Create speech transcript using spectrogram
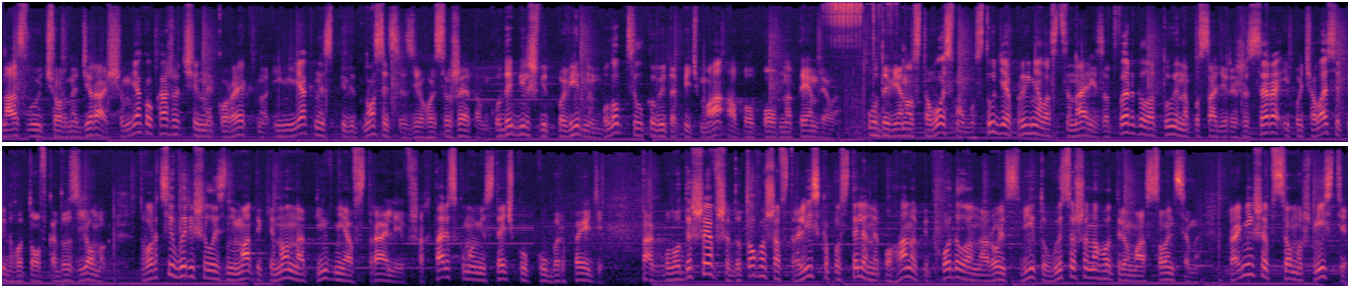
назвою Чорна діра, що, м'яко кажучи, некоректно і ніяк не співвідноситься з його сюжетом, куди більш відповідним було б цілковита пітьма або повна темрява. У 98-му студія прийняла сценарій, затвердила туї на посаді режисера і почалася підготовка до зйомок. Творці вирішили знімати кіно на півдні Австралії в шахтарському містечку Куберпеді. Так було дешевше. До того ж, австралійська пустеля непогано підходила на роль світу, висушеного трьома сонцями. Раніше в цьому ж місті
